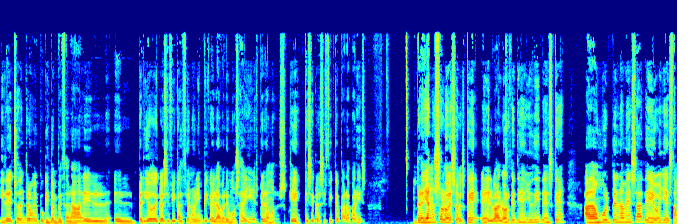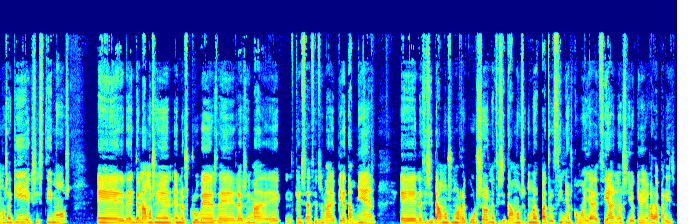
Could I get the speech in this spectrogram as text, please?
y de hecho dentro de muy poquito empezará el, el periodo de clasificación olímpica y la veremos ahí, esperamos que, que, se clasifique para París. Pero ya no solo eso, es que el valor que tiene Judith es que ha dado un golpe en la mesa de, oye, estamos aquí, existimos, eh, entrenamos en, en, los clubes de la esgrima que se hace esgrima de pie también, eh, necesitamos unos recursos, necesitamos unos patrocinios, como ella decía, ¿no? Si yo quiero llegar a París,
